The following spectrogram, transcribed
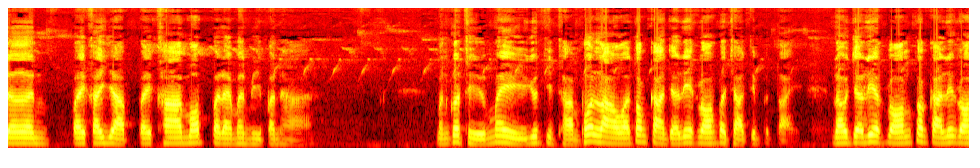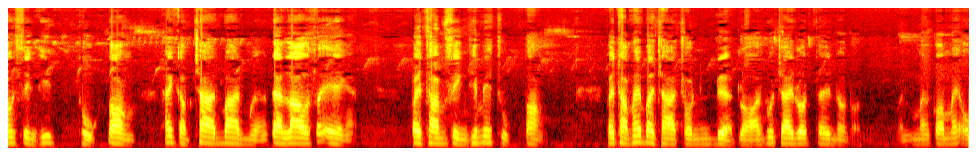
เดิน ไปขยับไปคาม็อบไปอะไรมันมีปัญหา มันก็ถือไม่ยุติธรรมเพราะเราอะต้องการจะเรียกร้องประชาธิปไตย เราจะเรียกร้องต้องการเรียกร้องสิ่งที่ถูกต้องให้กับชาติบ้านเมือง แต่เราซะเองอะ ไปทำสิ่งที่ไม่ถูกต้อง ไปทำให้ประชาชนเดือดร้อนผู้ใช้รถใช้ถนนมันมันก็ไม่โอ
